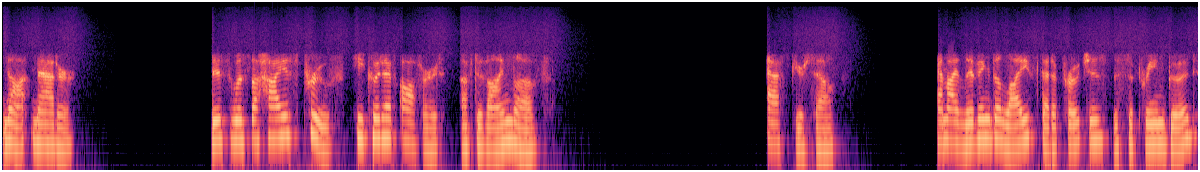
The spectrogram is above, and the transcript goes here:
not matter. This was the highest proof he could have offered of divine love. Ask yourself, am I living the life that approaches the supreme good?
